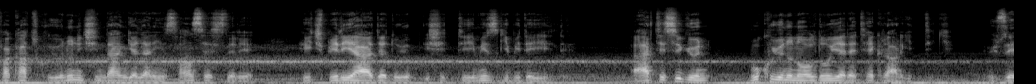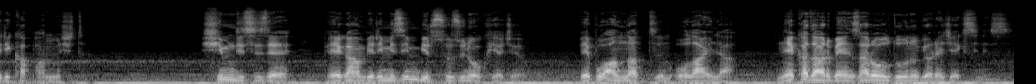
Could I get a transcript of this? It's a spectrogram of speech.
Fakat kuyunun içinden gelen insan sesleri hiçbir yerde duyup işittiğimiz gibi değildi. Ertesi gün bu kuyunun olduğu yere tekrar gittik. Üzeri kapanmıştı. Şimdi size peygamberimizin bir sözünü okuyacağım ve bu anlattığım olayla ne kadar benzer olduğunu göreceksiniz.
